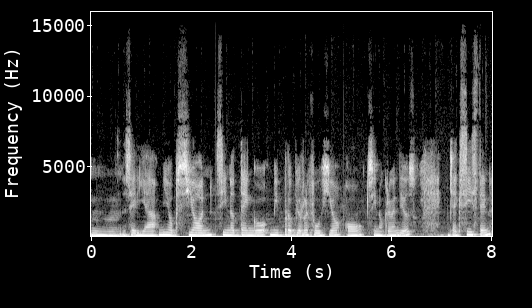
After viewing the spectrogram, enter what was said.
mm, sería mi opción si no tengo mi propio refugio o si no creo en Dios. Ya existen,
